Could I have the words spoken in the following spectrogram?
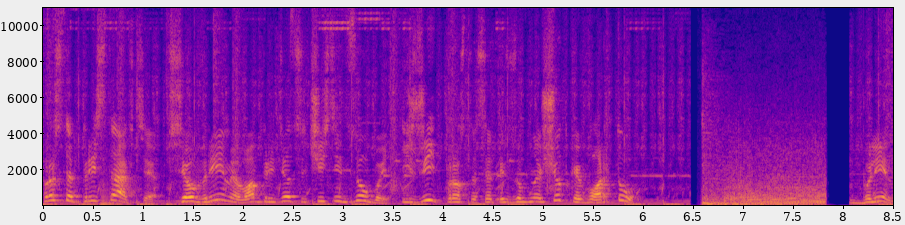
Просто представьте, все время вам придется чистить зубы и жить просто с этой зубной щеткой во рту. Блин,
